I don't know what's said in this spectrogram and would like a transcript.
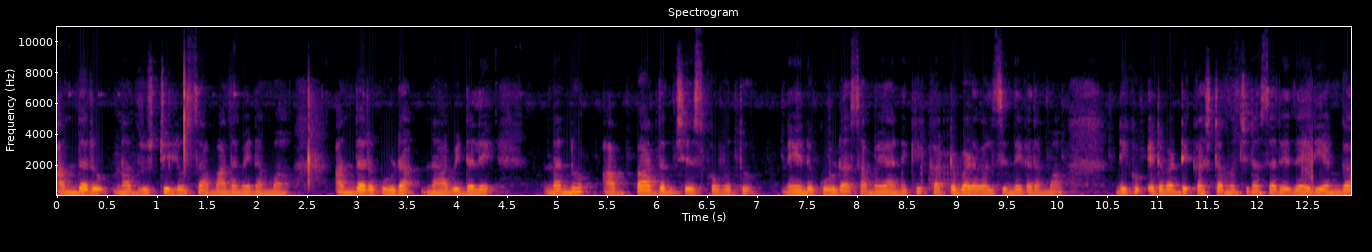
అందరూ నా దృష్టిలో సమానమేనమ్మా. అందరూ కూడా నా బిడ్డలే. నన్ను అపార్థం చేసుకోవద్దు. నేను కూడా సమయానికి కట్టుబడవలసిందే కదమ్మా. నీకు ఎటువంటి కష్టం వచ్చినా సరే ధైర్యంగా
